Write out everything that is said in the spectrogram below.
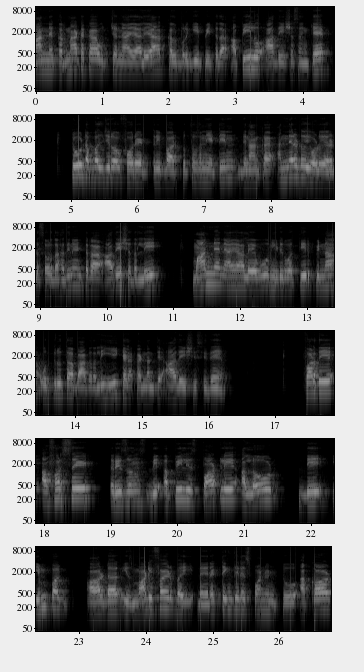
ಮಾನ್ಯ ಕರ್ನಾಟಕ ಉಚ್ಚ ನ್ಯಾಯಾಲಯ ಕಲಬುರಗಿ ಪೀಠದ ಅಪೀಲು ಆದೇಶ ಸಂಖ್ಯೆ two double zero four eight three bar two thousand eighteen ದಿನಾಂಕ ಹನ್ನೆರಡು ಏಳು ಎರಡು ಸಾವಿರದ ಹದಿನೆಂಟರ ಆದೇಶದಲ್ಲಿ ಮಾನ್ಯ ನ್ಯಾಯಾಲಯವು ನೀಡಿರುವ ತೀರ್ಪಿನ ಉದ್ಧೃತ ಭಾಗದಲ್ಲಿ ಈ ಕೆಳಕಂಡಂತೆ ಆದೇಶಿಸಿದೆ. For the aforesaid reasons, the appeal is partly allowed. The impact order is modified by directing the respondent to accord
